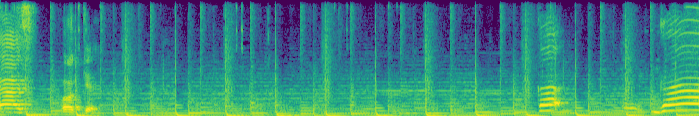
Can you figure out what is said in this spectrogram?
Yes. ओके ग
